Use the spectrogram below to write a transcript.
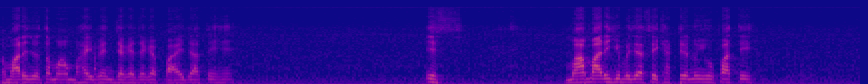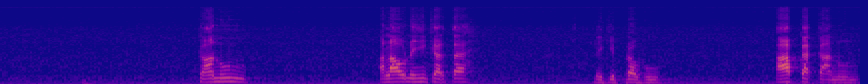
हमारे जो तमाम भाई बहन जगह जगह पाए जाते हैं। इस महामारी की वजह से इकट्ठे नहीं हो पाते। कानून अलाउ नहीं करता। लेकिन प्रभु, आपका कानून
